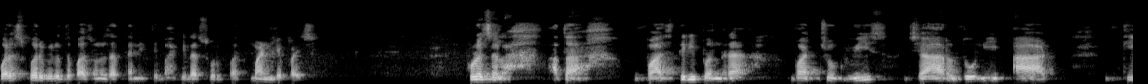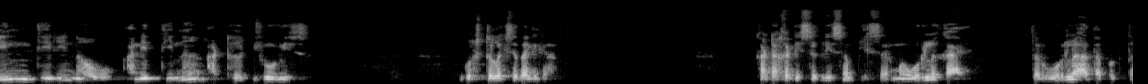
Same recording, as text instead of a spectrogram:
परस्पर विरुद्ध बाजूने जाताना ते भागीला स्वरूपात मांडले पाहिजे. पुढे चला. आता पाच तिरी पंधरा पाच चूक वीस चार दोन्ही आठ तीन तिरी नऊ आणि तीन आठ चोवीस. गोष्ट लक्षात आली का? काटाकाटी सगळी संपली सर. मग उरलं काय? तर उरलं आता फक्त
